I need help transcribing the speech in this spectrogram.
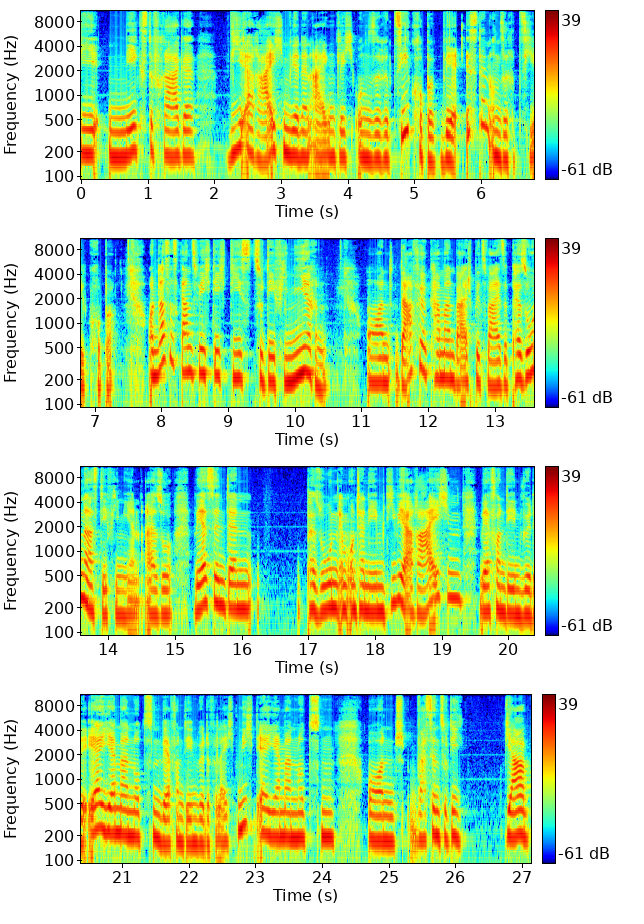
die nächste Frage, wie erreichen wir denn eigentlich unsere Zielgruppe? Wer ist denn unsere Zielgruppe? Und das ist ganz wichtig, dies zu definieren. Und dafür kann man beispielsweise Personas definieren. Also wer sind denn Personen im Unternehmen, die wir erreichen? Wer von denen würde eher Yammer nutzen? Wer von denen würde vielleicht nicht eher Yammer nutzen? Und was sind so die, ja,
